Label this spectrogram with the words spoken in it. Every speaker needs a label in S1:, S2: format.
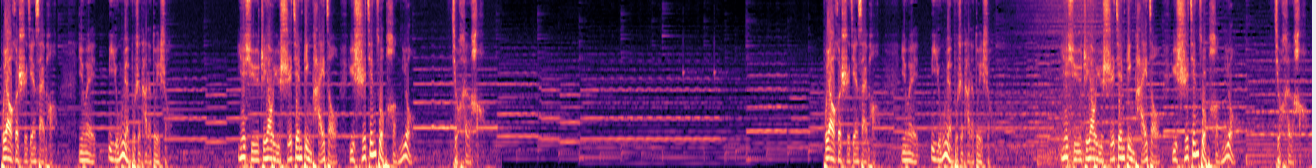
S1: 不要和时间赛跑因为你永远不是他的对手。也许只要与时间并排走与时间做朋友就很好。不要和时间赛跑因为你永远不是他的对手。也许只要与时间并排走与时间做朋友就很好。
